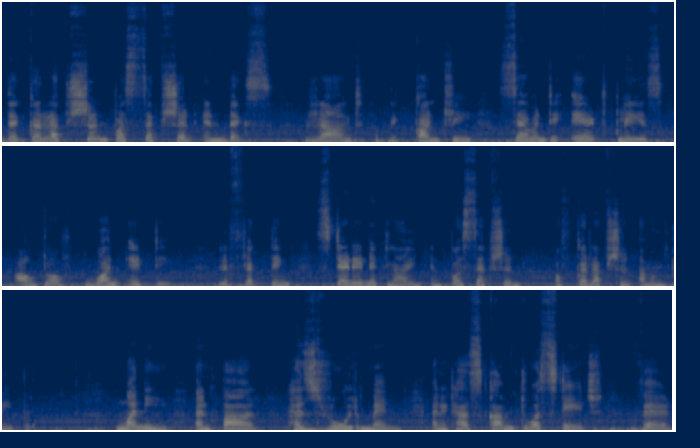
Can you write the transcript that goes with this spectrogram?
the Corruption Perception Index ranked the country 78th place out of 180, reflecting steady decline in perception of corruption among people. Money and power has ruled men and it has come to a stage where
